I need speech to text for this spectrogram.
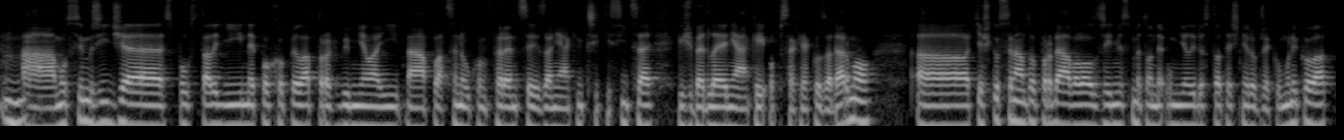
Mm. A musím říct, že spousta lidí nepochopila, proč by měla jít na placenou konferenci za nějaký tři tisíce, když vedle je nějaký obsah jako zadarmo. Uh, těžko se nám to prodávalo, zřejmě jsme to neuměli dostatečně dobře komunikovat,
